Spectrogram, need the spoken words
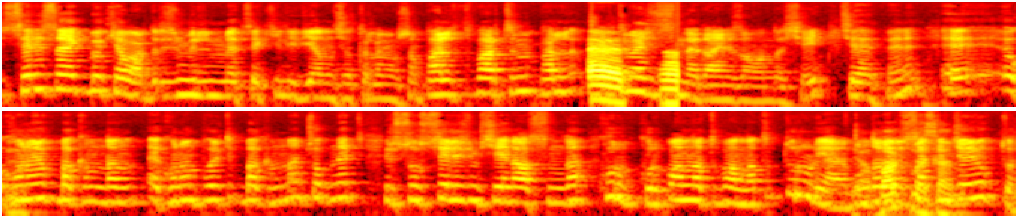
Seri Sayık Böke vardır İzmir'in milletvekiliydi yanlış hatırlamıyorsam. Parti, parti, parti, Evet, meclisinde de aynı zamanda şey CHP'nin. E, ekonomik bakımdan, ekonomi politik bakımdan çok net bir sosyalizm şeyini aslında kurup kurup anlatıp anlatıp durur yani. Ya Bunda da bir sen. sakınca yoktur.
